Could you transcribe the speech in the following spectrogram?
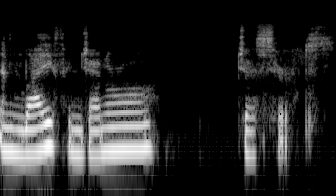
And life in general just hurts.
